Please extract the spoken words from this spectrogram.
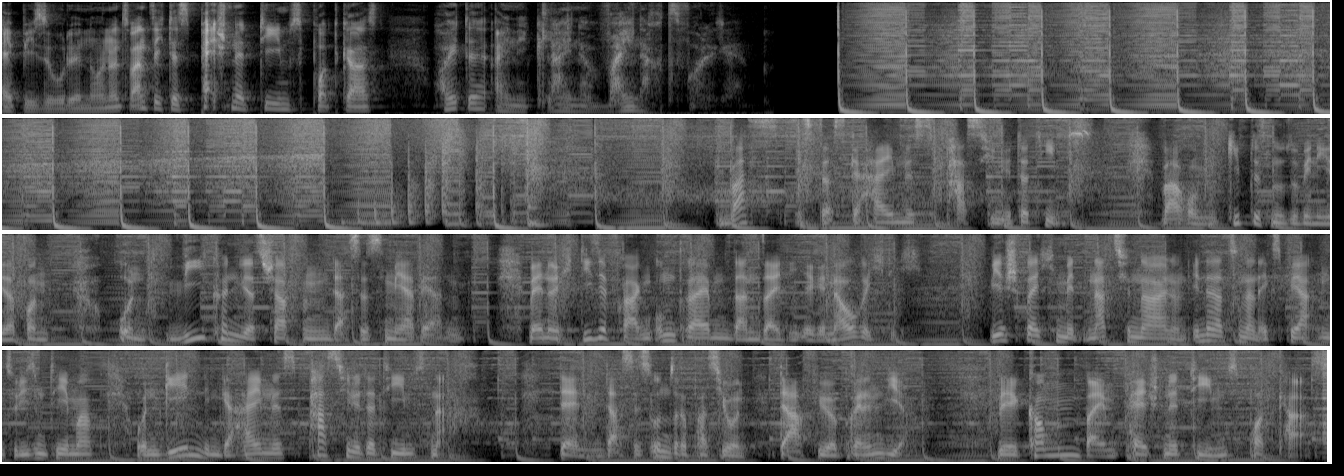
Episode 29 des Passionate Teams Podcast. Heute eine kleine Weihnachtsfolge. Was ist das Geheimnis passionierter Teams? Warum gibt es nur so wenige davon? Und wie können wir es schaffen, dass es mehr werden? Wenn euch diese Fragen umtreiben, dann seid ihr hier genau richtig. Wir sprechen mit nationalen und internationalen Experten zu diesem Thema und gehen dem Geheimnis passionierter Teams nach. Denn das ist unsere Passion, dafür brennen wir. Willkommen beim Passionate Teams Podcast.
